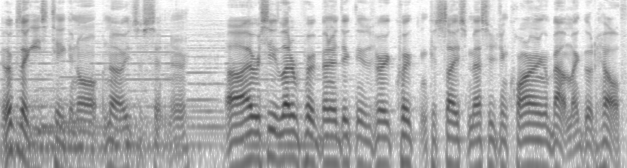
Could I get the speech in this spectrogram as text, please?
It looks like he's taking off. No, he's just sitting there. Uh, I received a letter from Benedictine. very quick and concise message inquiring about my good health,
